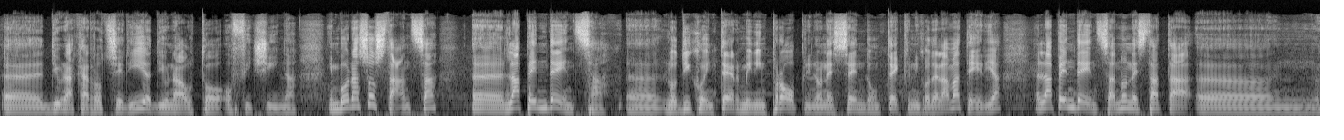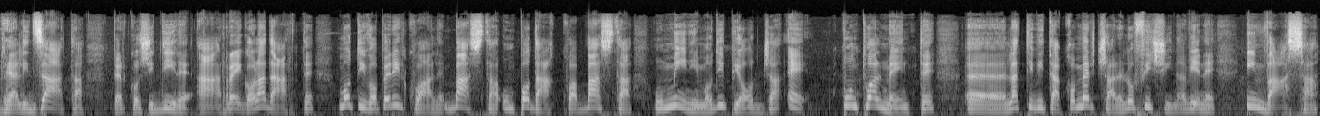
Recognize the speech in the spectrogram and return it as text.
eh, di una carrozzeria, di un'auto officina. In buona sostanza eh, la pendenza, eh, lo dico in termini impropri non essendo un tecnico della materia, la pendenza non è stata eh, realizzata per così dire a regola d'arte, motivo per il quale basta un po' d'acqua, basta un minimo di pioggia e puntualmente eh, l'attività commerciale, l'officina viene invasa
